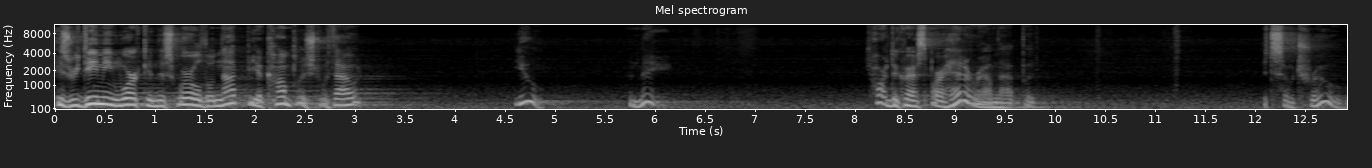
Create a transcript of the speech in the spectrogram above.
his redeeming work in this world, will not be accomplished without you and me. It's hard to grasp our head around that, but it's so true.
